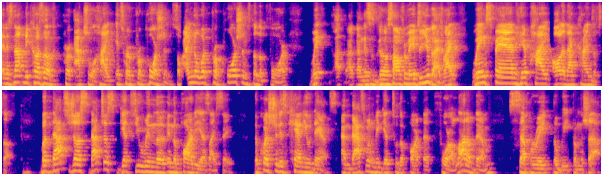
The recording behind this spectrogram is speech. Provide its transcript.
and it's not because of her actual height; it's her proportion. So I know what proportions to look for. Wait, uh, uh, and this is gonna sound familiar to you guys, right? Wingspan, hip height, all of that kinds of stuff. But that's just that just gets you in the in the party, as I say. The question is, can you dance? And that's when we get to the part that for a lot of them separate the wheat from the chaff.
